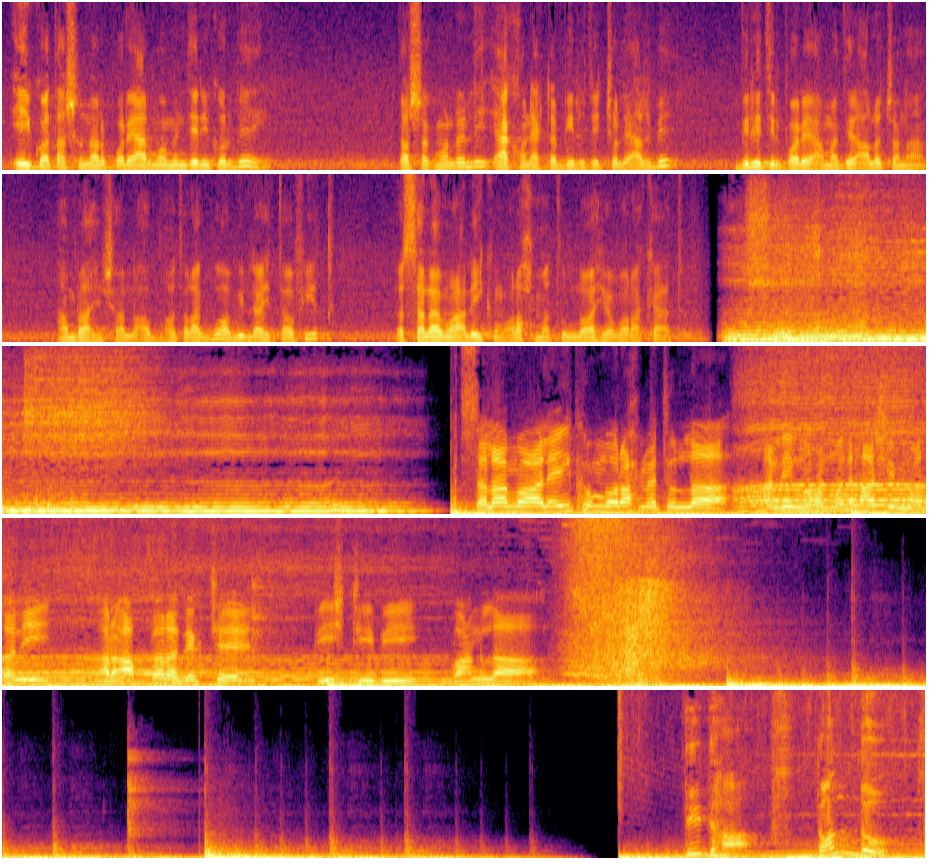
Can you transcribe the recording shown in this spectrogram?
এই কথা শোনার পরে আর মোমেন দেরি করবে? দর্শক মণ্ডলী, এখন একটা বিরতি চলে আসবে। বিরতির পরে আমাদের আলোচনা আমরা ইনশাল্লাহ অব্যাহত রাখব। আবিল্লাহ তৌফিক। আসসালামু আলাইকুম রহমতুল্লাহ বরাকাত আসসালামু আলাইকুম রহমতুল্লাহ। আমি মোহাম্মদ হাশিম মাদানি আর আপনারা দেখছেন পিস টিভি বাংলা। দ্বিধা দ্বন্দ্ব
